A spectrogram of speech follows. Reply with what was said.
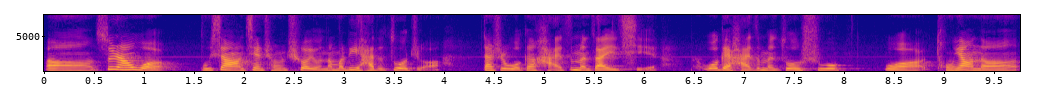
嗯，虽然我不像建成彻有那么厉害的作者，但是我跟孩子们在一起。我给孩子们做书，我同样能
